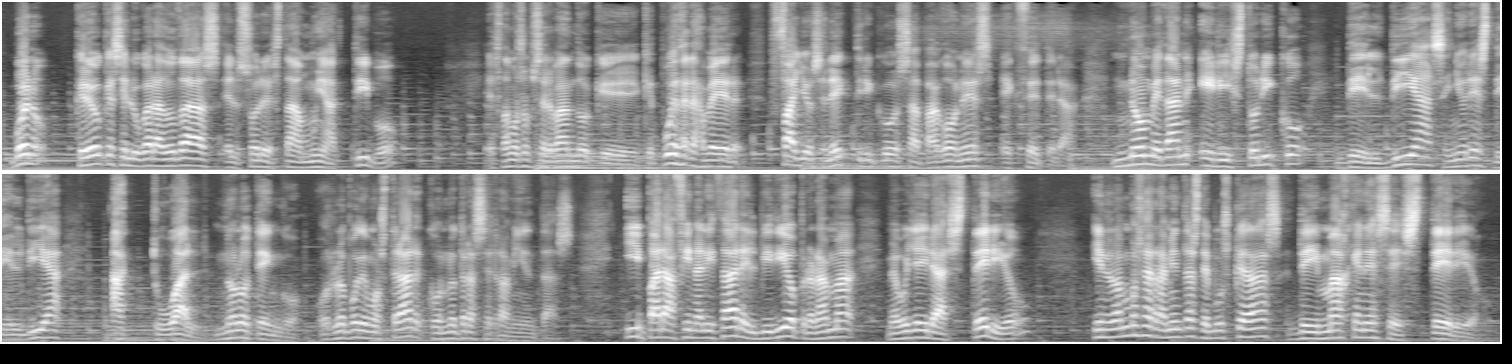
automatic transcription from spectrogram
bueno, creo que sin lugar a dudas el Sol está muy activo, estamos observando que, que pueden haber fallos eléctricos, apagones, etc. No me dan el histórico del día, señores, del día actual. No lo tengo. Os lo puedo mostrar con otras herramientas. Y para finalizar el vídeo programa me voy a ir a estéreo y nos vamos a herramientas de búsquedas de imágenes estéreo.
